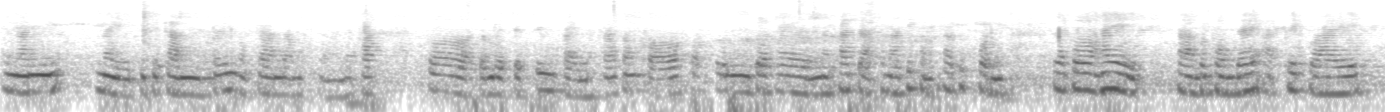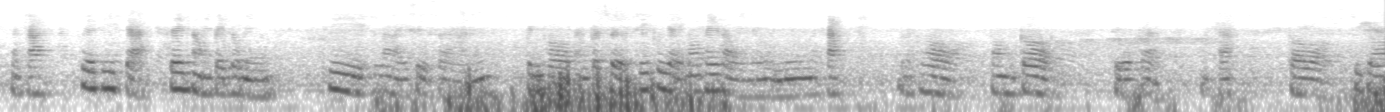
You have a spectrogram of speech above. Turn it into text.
ดังนั้นในกิจกรรมเรื่องของการดำหัวนะคะ ก็สำเร็จเสร็จสิ้นไปนะคะ ต้องขอขอบคุณตัวแทนนะคะ จากสมาชิกของเราทุกคน แล้วก็ให้ทางคุณพงษ์ได้อัดคลิปไว้นะคะ เพื่อที่จะได้นำไปลงที่ลน์สื่อสาร เป็นพรอันประเสริฐที่ผู้ใหญ่มอบให้เราในวันนี้นะคะ แล้วก็ต้องก็ถือโอกาสนะคะ ก็คิดว่า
